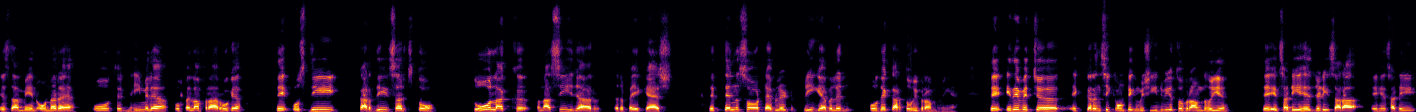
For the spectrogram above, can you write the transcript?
ਇਸ ਦਾ ਮੇਨ ਓਨਰ ਹੈ, ਉਹ ਉੱਥੇ ਨਹੀਂ ਮਿਲਿਆ। ਉਹ ਪਹਿਲਾਂ ਫਰਾਰ ਹੋ ਗਿਆ। ਤੇ ਉਸ ਦੀ ਘਰ ਦੀ ਸਰਚ ਤੋਂ 279000 ਰੁਪਏ ਕੈਸ਼ ਤੇ 300 ਟੈਬਲੇਟ ਪ੍ਰੀ ਗੈਬਲਿਨ ਉਹਦੇ ਘਰ ਤੋਂ ਵੀ ਬਰਾਮਦ ਹੋਈਆਂ। ਤੇ ਇਹਦੇ ਵਿੱਚ ਇੱਕ ਕਰੰਸੀ ਕਾਊਂਟਿੰਗ ਮਸ਼ੀਨ ਵੀ ਉੱਥੋਂ ਬਰਾਮਦ ਹੋਈ ਹੈ ਤੇ ਇਹ ਸਾਡੀ ਇਹ ਜਿਹੜੀ ਸਾਰਾ ਇਹ ਸਾਡੀ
